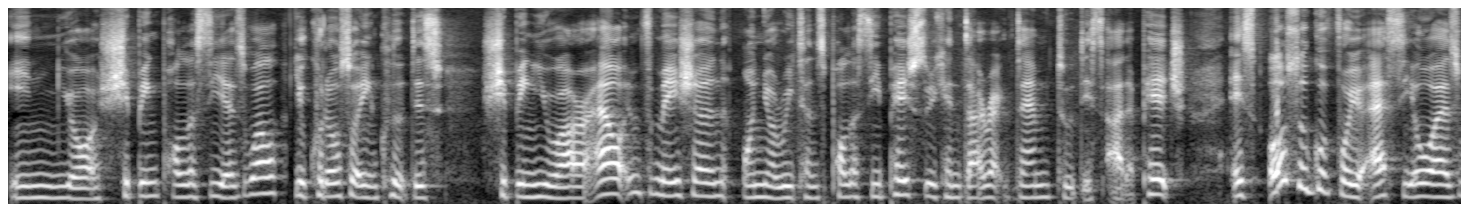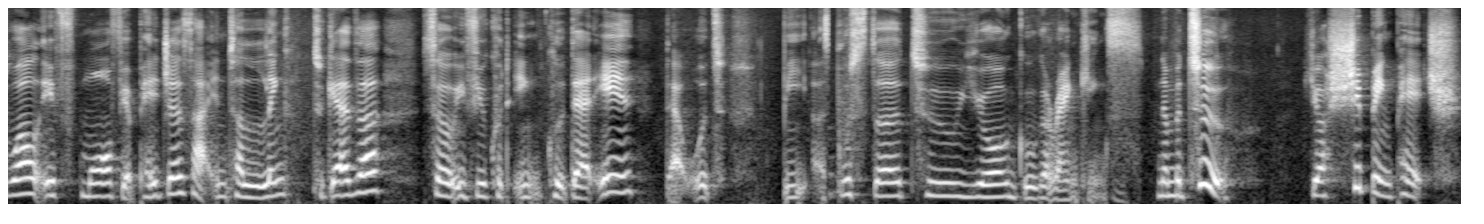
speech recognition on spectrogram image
in your shipping policy as well. You could also include this shipping URL information on your returns policy page so you can direct them to this other page. It's also good for your SEO as well if more of your pages are interlinked together. So if you could include that in, that would be a booster to your Google rankings. Number two, your shipping page.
